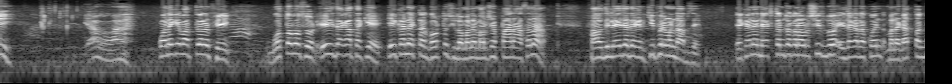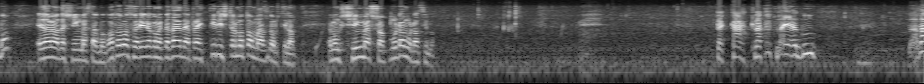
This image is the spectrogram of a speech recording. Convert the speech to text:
এই আল্লাহ! অনেকে ভাবতে পারেন ফেক গত বছর এই জায়গা থেকে এইখানে একটা গর্ত ছিল মানে মানুষের পাড়া আছে না? ফাউ দিলে, এই যে দেখেন কি পরিমাণ ডাবছে এখানে নেক্সট টাইম যখন আমরা শিখব এই জায়গাটা কোন মানে গাত থাকব এই জায়গায় আমাদের শিং মাছ থাকব। গত বছর এরকম একটা জায়গায় প্রায় তিরিশটার মতো মাছ ধরছিলাম এবং শিং মাছ সব মোটা মোটা ছিল। কাঁকড়া মায়াগু বাবা।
